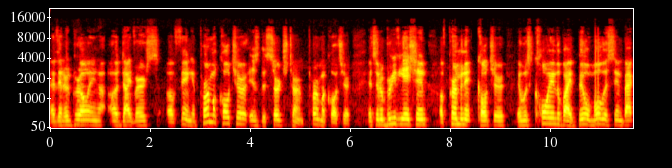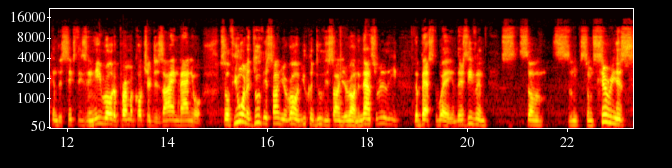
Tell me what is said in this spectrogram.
uh, that are growing a diverse of thing. And permaculture is the search term. Permaculture. It's an abbreviation of permanent culture it was coined by Bill Mollison back in the 60s, and he wrote a permaculture design manual. So if you want to do this on your own, you can do this on your own, and that's really the best way. And there's even some some some serious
